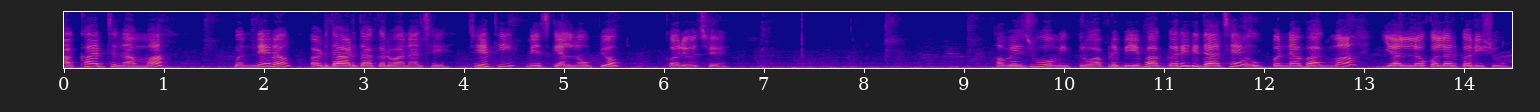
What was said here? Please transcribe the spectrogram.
આખા જ નામમાં બંને રંગ અડધા અડધા કરવાના છે. જેથી મેં સ્કેલનો ઉપયોગ કર્યો છે. હવે જુઓ મિત્રો, આપણે બે ભાગ કરી દીધા છે. ઉપરના ભાગમાં યલો કલર કરીશું.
